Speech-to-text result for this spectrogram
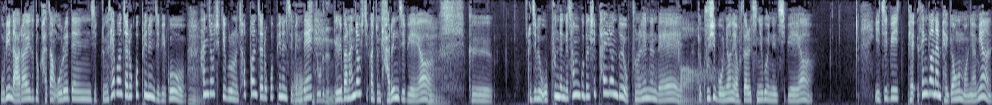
우리나라에서도 가장 오래된 집 중에 세 번째로 꼽히는 집이고 음. 한정식 집으로는 첫 번째로 꼽히는 어, 집인데 오래됐네. 일반 한정식과는 좀 다른 집이에요. 음. 그, 이 집이 오픈된 게 1918년도에 오픈을 했는데, 아. 95년의 역사를 지니고 있는 집이에요. 이 집이 배- 생겨난 배경은 뭐냐면,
